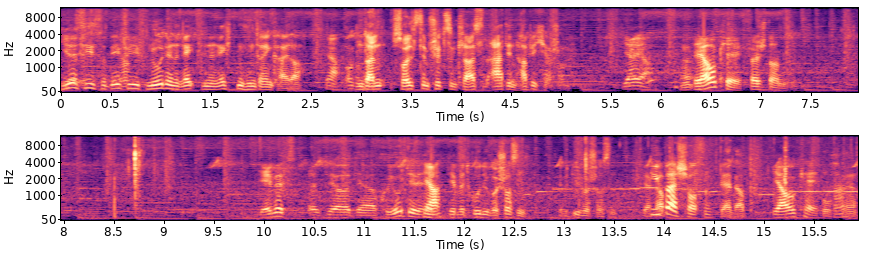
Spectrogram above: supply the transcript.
Hier siehst du definitiv nur den, rechten, den rechten hinteren Keiler. Ja, okay. Und dann soll es dem Schützen klar sein, ah, den habe ich ja schon. Ja, ja. Ja, okay, verstanden. Der wird, äh, der, der Coyote, ja. der wird gut überschossen. Der wird überschossen. Bergab. Überschossen? Bergab. Ja, okay. Hoch, ja.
